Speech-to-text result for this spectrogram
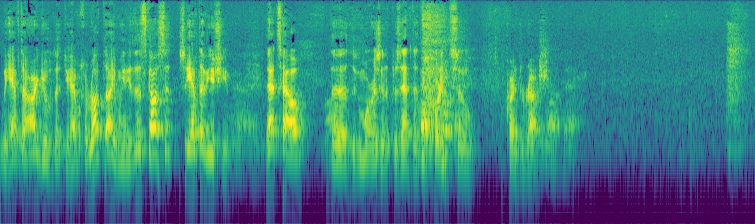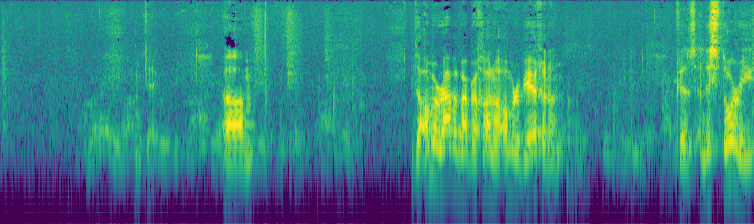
we have to argue that you have a charata and we need to discuss it. So you have to have yeshiva. That's how the, the Gemara is going to present it according to according to Rash. Okay. Um, the Omer Rabba Bar Omer Rabbi because in this story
